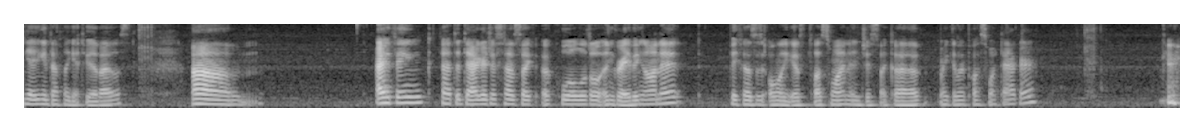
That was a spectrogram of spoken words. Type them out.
Yeah, you can definitely get two of those. Um, I think that the dagger just has like a cool little engraving on it because it only is plus one and just like a regular plus one dagger. Okay.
